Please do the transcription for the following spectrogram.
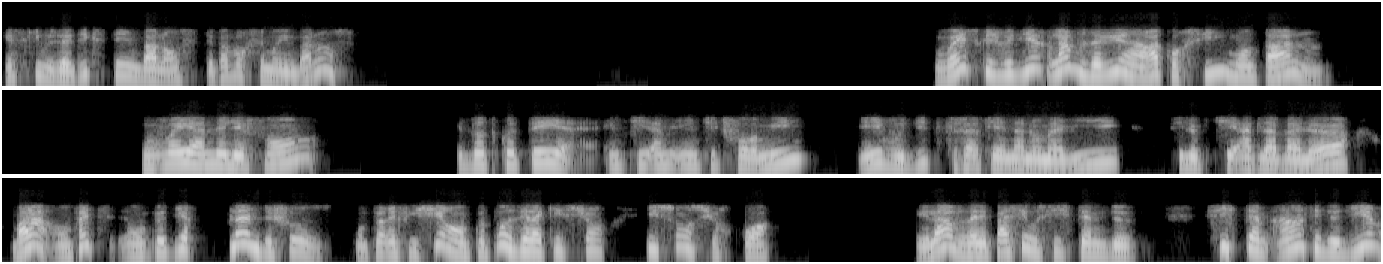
Qu'est-ce qui vous a dit que c'était une balance? Ce n'était pas forcément une balance. Vous voyez ce que je veux dire? Là, vous avez un raccourci mental. Vous voyez un éléphant et de l'autre côté, une petite, une petite fourmi, et vous dites que ça, c'est une anomalie, si le petit a de la valeur. Voilà, en fait, on peut dire plein de choses. On peut réfléchir, on peut poser la question, ils sont sur quoi? Et là, vous allez passer au système 2. Système 1, c'est de dire,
